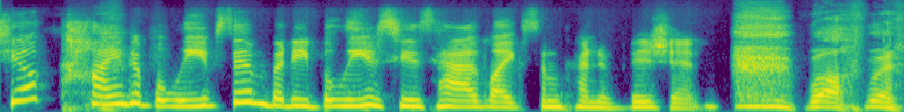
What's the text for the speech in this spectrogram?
teal'c kind of believes him but he believes he's had like some kind of vision Well, when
